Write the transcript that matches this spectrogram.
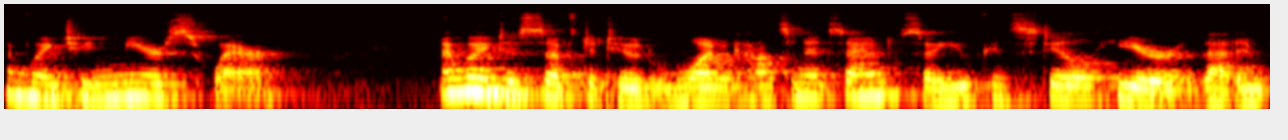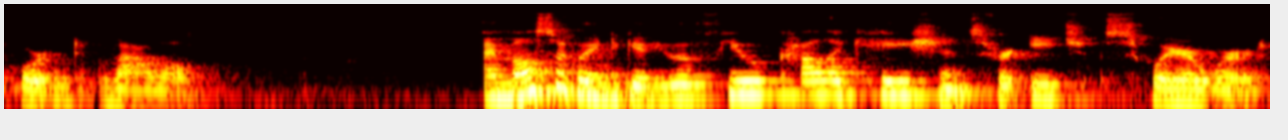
I'm going to near swear. I'm going to substitute one consonant sound so you can still hear that important vowel. I'm also going to give you a few collocations for each swear word.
